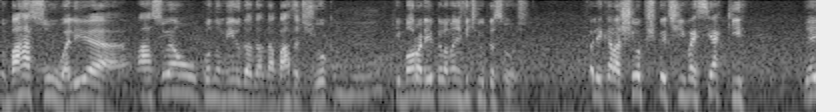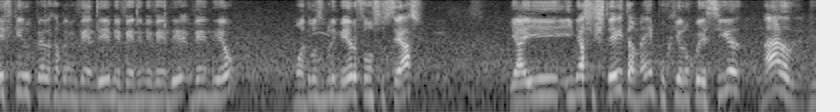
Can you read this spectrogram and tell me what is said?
no Barra Sul. Ali é, Barra Sul é um condomínio da, da, da Barra da Tijuca, uhum. que mora ali pelo menos 20 mil pessoas. Falei, cara, show espetinho vai ser aqui. E aí fiquei no pé cara me vender, me vender, me vender, vendeu. Montamos o primeiro, foi um sucesso. E aí e me assustei também, porque eu não conhecia nada de,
